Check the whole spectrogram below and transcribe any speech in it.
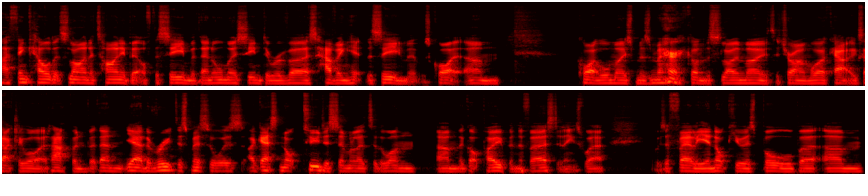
I think, held its line a tiny bit off the seam, but then almost seemed to reverse, having hit the seam. It was quite, um, quite almost mesmeric on the slow mo to try and work out exactly what had happened. But then, yeah, the root dismissal was, I guess, not too dissimilar to the one um, that got Pope in the first innings, where it was a fairly innocuous ball, but um,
